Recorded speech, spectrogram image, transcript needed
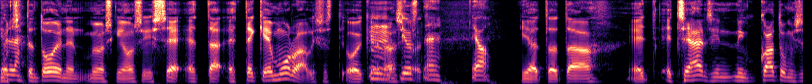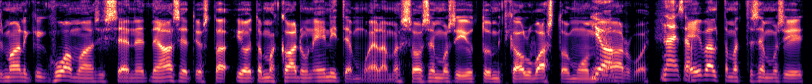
Mutta sitten toinen myöskin on siis se, että, että tekee moraalisesti oikein Mm, asioita. just näin, joo. Ja tota, et, et sehän siinä niin katumisessa, mä ainakin huomaan siis sen, että ne asiat, josta, joita mä kadun eniten mun elämässä, on semmoisia juttuja, mitkä on ollut vastoin mun omia arvoja. se. Ei välttämättä semmoisia,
